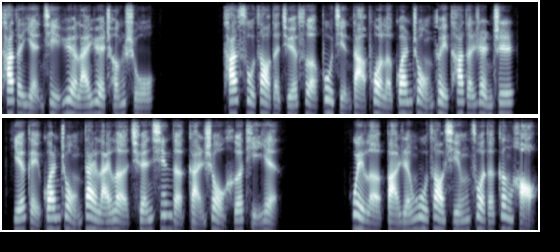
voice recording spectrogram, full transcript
他的演技越来越成熟。他塑造的角色不仅打破了观众对他的认知，也给观众带来了全新的感受和体验。为了把人物造型做得更好，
